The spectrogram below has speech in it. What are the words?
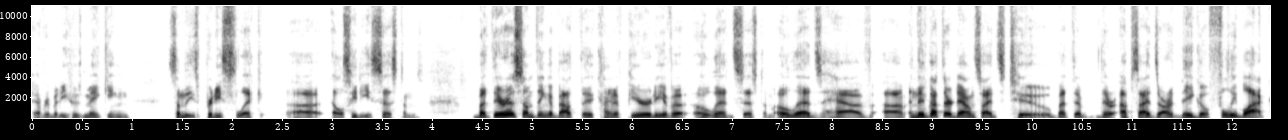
everybody who's making some of these pretty slick uh, LCD systems. But there is something about the kind of purity of an OLED system. OLEDs have, uh, and they've got their downsides too, but the, their upsides are they go fully black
